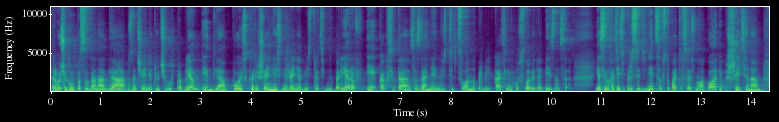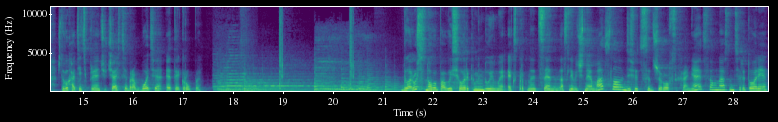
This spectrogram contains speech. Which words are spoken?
Рабочая группа создана для обозначения ключевых проблем и для поиска решения, снижения административных барьеров и, как всегда, создания инвестиционно привлекательных условий для бизнеса. Если вы хотите присоединиться, вступайте в Союз Молоко и пишите нам, что вы хотите принять участие в работе этой группы. Беларусь снова повысила рекомендуемые экспортные цены на сливочное масло. Дефицит жиров сохраняется у нас на территории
